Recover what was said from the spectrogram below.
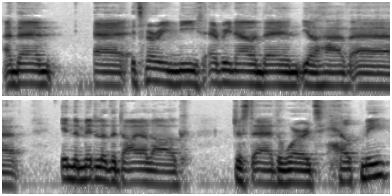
and then uh, it's very neat. Every now and then you'll have uh, in the middle of the dialogue just uh, the words help me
